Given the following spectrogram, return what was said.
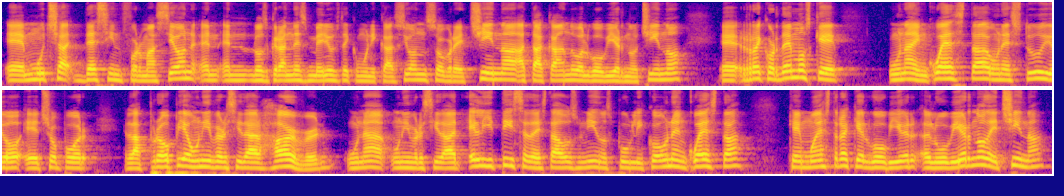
eh, mucha desinformación en, los grandes medios de comunicación sobre China atacando al gobierno chino. Eh, recordemos que una encuesta, un estudio hecho por la propia Universidad Harvard, una universidad elitista de Estados Unidos, publicó una encuesta que muestra que el, gobierno de China,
